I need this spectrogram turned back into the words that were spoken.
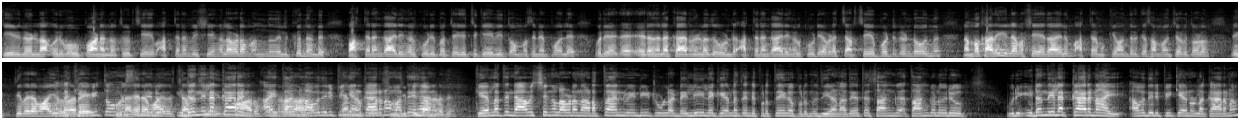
കീഴിലുള്ള ഒരു വകുപ്പാണല്ലോ. തീർച്ചയായും അത്തരം വിഷയങ്ങൾ അവിടെ വന്ന് നിൽക്കുന്നുണ്ട്. അപ്പോൾ അത്തരം കാര്യങ്ങൾ കൂടി പ്രത്യേകിച്ച് കെ വി തോമസിനെ പോലെ ഒരു ഇട- ഇടനിലക്കാരനുള്ളത് കൊണ്ട് അത്തരം കാര്യങ്ങൾ കൂടി അവിടെ ചർച്ച ചെയ്യപ്പെട്ടിട്ടുണ്ടോ എന്ന് നമുക്കറിയില്ല. പക്ഷേ ഏതായാലും അത്തരം മുഖ്യമന്ത്രിക്ക് സംബന്ധിച്ചിടത്തോളം വ്യക്തിപരമായി വേറെ ഗുണകരമായ താങ്കൾ അവതരിപ്പിക്കാൻ കാരണം അദ്ദേഹം കേരളത്തിന്റെ ആവശ്യങ്ങൾ അവിടെ നടത്താൻ വേണ്ടിയിട്ടുള്ള ഡൽഹിയിലെ കേരളത്തിന്റെ പ്രത്യേക പ്രതിനിധിയാണ്. അദ്ദേഹത്തെ താങ്കൾ ഒരു ഒരു ഇടനിലക്കാരനായി അവതരിപ്പിക്കാനുള്ള കാരണം?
